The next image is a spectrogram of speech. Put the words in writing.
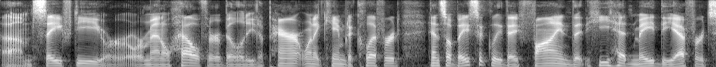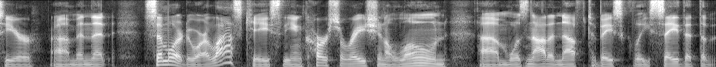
um, safety or, or mental health or ability to parent when it came to Clifford. And so basically, they find that he had made the efforts here, um, and that similar to our last case, the incarceration alone um, was not enough to basically say that the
